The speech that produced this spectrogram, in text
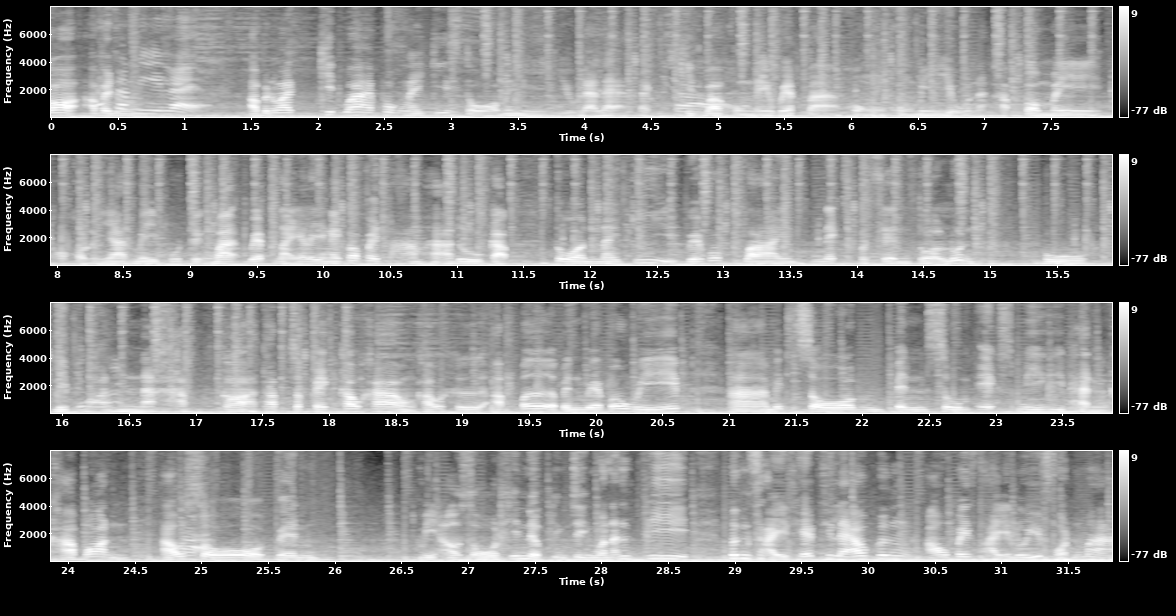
ก็เอาเป็นน่าจะมีแหละ เอาเป็นว่าคิดว่าพวก Nike Store ไม่มีอยู่แล้วแหละ แต่ใช่คิดว่าคงในเว็บอะคงคงมีอยู่นะครับ ก็ไม่ขอขออนุญาตไม่พูดถึงว่าเว็บไหนอะไรยังไงก็ไปตามหาดูกับตัว Nike Vaporfly Next Percent ตัวรุ่น Blue Ribbon นะครับ ก็ถ้าสเปคคร่าวๆของเขาก็คือ Upper เป็น Vapor Weave อ่า Midsole เป็น Zoom X มีแผ่นคาร์บอน Outsole เป็น มีเอาโซที่หนึบจริง ๆ วันนั้นพี่เพิ่งใส่เทปที่แล้วเพิ่งเอาไปใส่ลุยฝนมา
